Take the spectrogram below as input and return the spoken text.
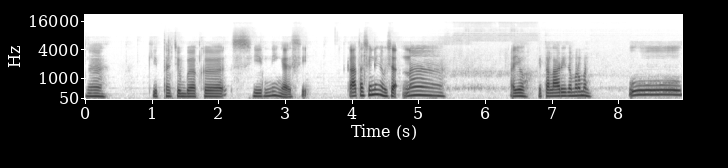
Nah kita coba ke sini nggak sih? Ke atas ini nggak bisa? Nah ayo kita lari teman-teman. Uh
